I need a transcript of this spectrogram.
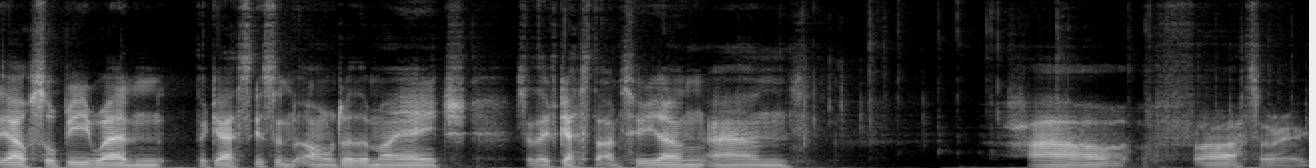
else will be when the guess isn't older than my age, so they've guessed that I'm too young, and how flattering.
